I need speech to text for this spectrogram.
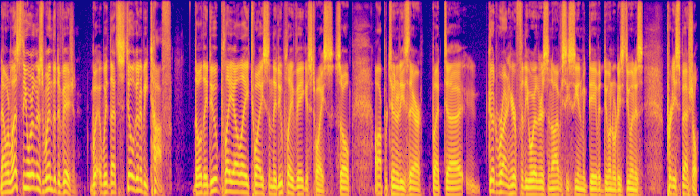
now, unless the Oilers win the division, that's still going to be tough. Though they do play LA twice and they do play Vegas twice. So opportunities there. But uh, good run here for the Oilers, and obviously seeing McDavid doing what he's doing is pretty special.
